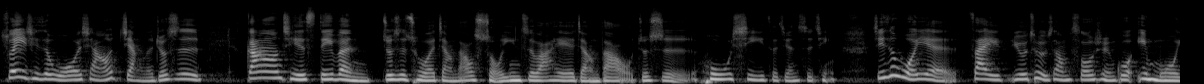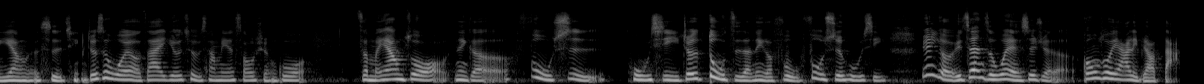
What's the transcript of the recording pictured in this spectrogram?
所以，其实我想要讲的就是。刚刚其实 Steven 就是除了讲到手印之外，他也讲到就是呼吸这件事情。其实我也在 YouTube 上搜寻过一模一样的事情，就是我有在 YouTube 上面搜寻过怎么样做那个腹式呼吸，就是肚子的那个腹腹式呼吸。因为有一阵子我也是觉得工作压力比较大，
